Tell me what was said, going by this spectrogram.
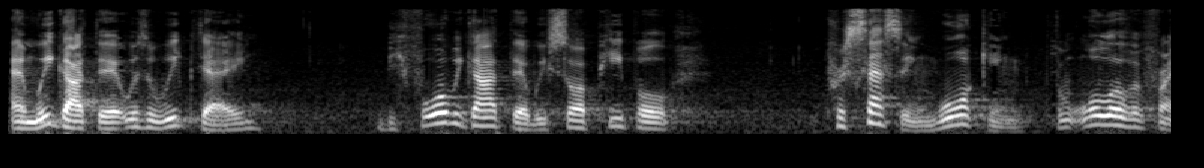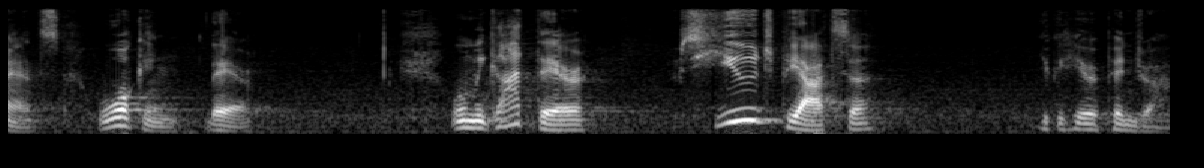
And we got there, it was a weekday. Before we got there, we saw people processing, walking from all over France, walking there. When we got there, it was huge piazza, you could hear a pin drop.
